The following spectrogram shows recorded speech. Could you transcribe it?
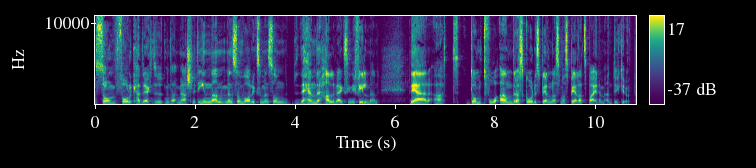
som folk hade räknat ut med, med arslet innan, men som var liksom en sån, det händer halvvägs in i filmen. Det är att de två andra skådespelarna som har spelat Spider-Man dyker upp.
